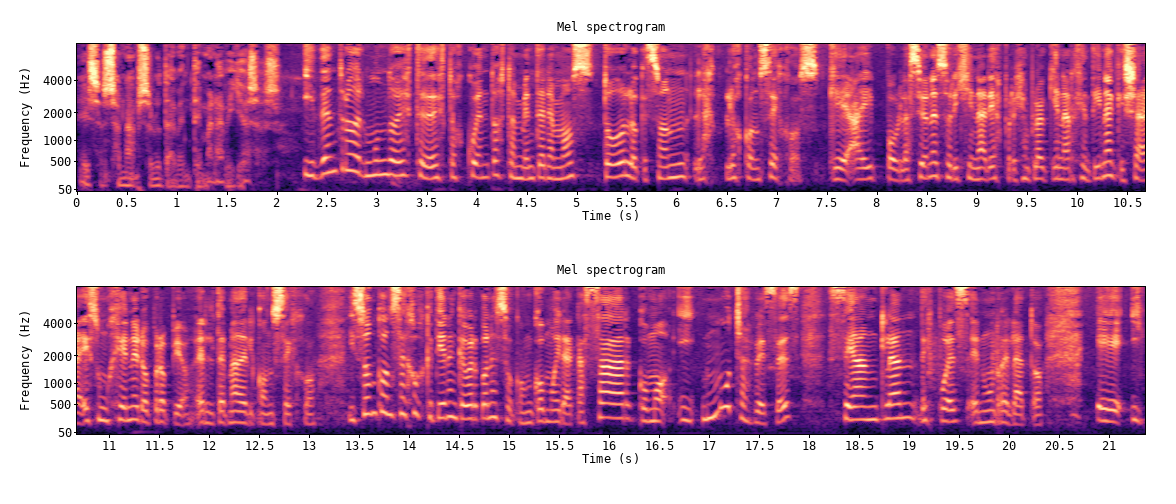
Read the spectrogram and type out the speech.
Esos son absolutamente maravillosos. Y dentro del mundo este de estos cuentos también tenemos todo lo que son los consejos, que hay poblaciones originarias, por ejemplo, aquí en Argentina, que ya es un género propio el tema del consejo. Y son consejos que tienen que ver con eso, con cómo ir a cazar, cómo, y muchas veces se anclan después en un relato. Eh, y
